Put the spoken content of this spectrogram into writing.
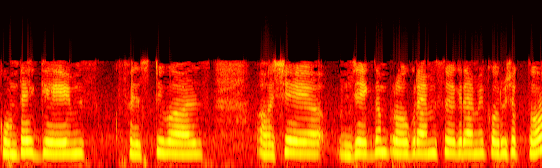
कोणतेही गेम्स फेस्टिवल्स असे म्हणजे एकदम प्रोग्राम्स वगैरे आम्ही करू शकतो.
